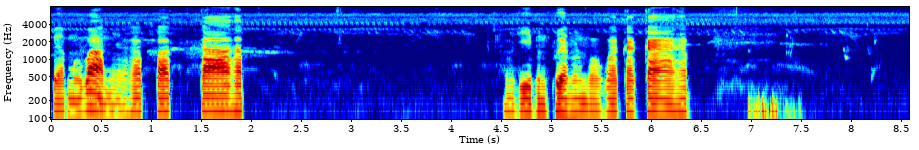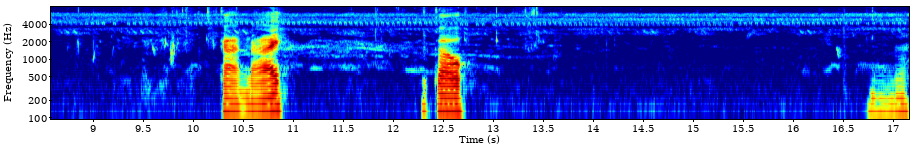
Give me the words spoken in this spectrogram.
แบบหมู่บ้านนี่นะครับปลากาครับพอดีเพื่อนๆมันบอกว่ากากาครับ กางได้เก่าเด้อ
